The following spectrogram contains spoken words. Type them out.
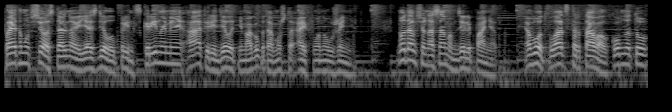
Поэтому все остальное я сделал принт скринами, а переделать не могу, потому что айфона уже нет. Но там все на самом деле понятно. Вот Влад стартовал комнату,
